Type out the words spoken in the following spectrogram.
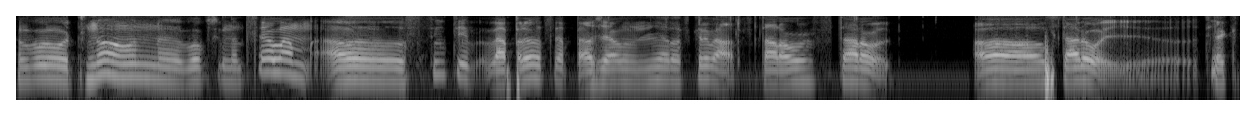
вот, но он, э, в общем и целом, э, сути вопроса, пожалуй, не раскрывает. Второй, второй, э, второй э, текст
